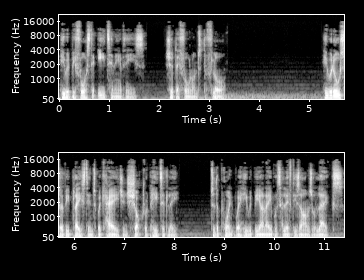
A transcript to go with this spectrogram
He would be forced to eat any of these, should they fall onto the floor. He would also be placed into a cage and shocked repeatedly, to the point where he would be unable to lift his arms or legs.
